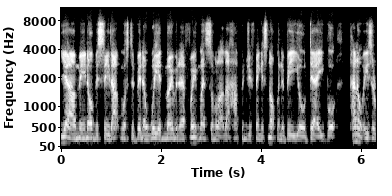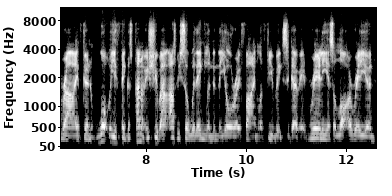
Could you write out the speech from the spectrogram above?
Yeah, I mean, obviously that must have been a weird moment. And I think when something like that happens, you think it's not going to be your day. But penalties arrived, and what were you thinking? Because penalty shootout, as we saw with England in the Euro final a few weeks ago, it really is a lottery, and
